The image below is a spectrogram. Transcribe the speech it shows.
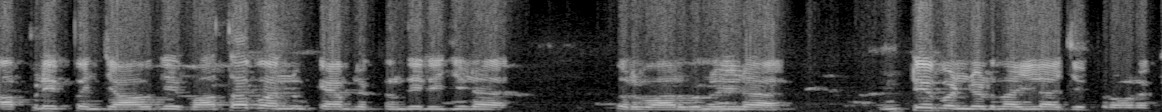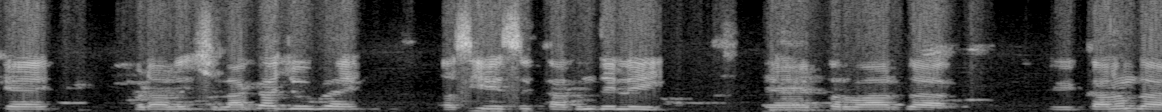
ਆਪਣੇ ਪੰਜਾਬ ਦੇ ਵਾਤਾਵਰਣ ਨੂੰ ਕਾਇਮ ਰੱਖਣ ਦੇ ਲਈ ਜਿਹੜਾ ਪਰਿਵਾਰ ਵੱਲੋਂ ਜਿਹੜਾ ਬੂਟੇ ਵੰਡਣ ਦਾ ਜਿਹੜਾ ਅੱਜ ਪ੍ਰੋਗਰਾਮ ਰੱਖਿਆ ਹੈ, ਬੜਾ ਸ਼ਲਾਘਾਯੋਗ ਹੈ। ਅਸੀਂ ਇਸ ਕਦਮ ਦੇ ਲਈ ਪਰਿਵਾਰ ਦਾ ਕਦਮ ਦਾ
